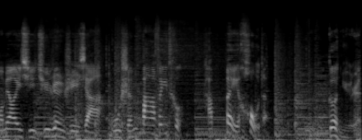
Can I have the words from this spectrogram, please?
我们要一起去认识一下股神巴菲特他背后的五个女人。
